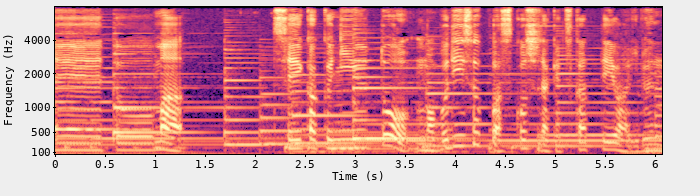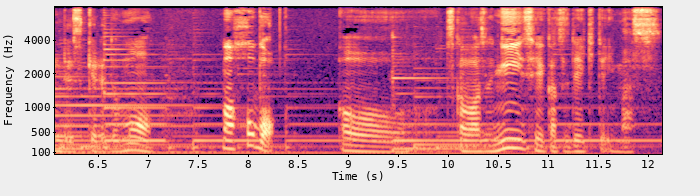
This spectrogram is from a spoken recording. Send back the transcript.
えっ、とまあ正確に言うと、まあ、ボディーソープは少しだけ使ってはいるんですけれども、まあ、ほぼ使わずに生活できています。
